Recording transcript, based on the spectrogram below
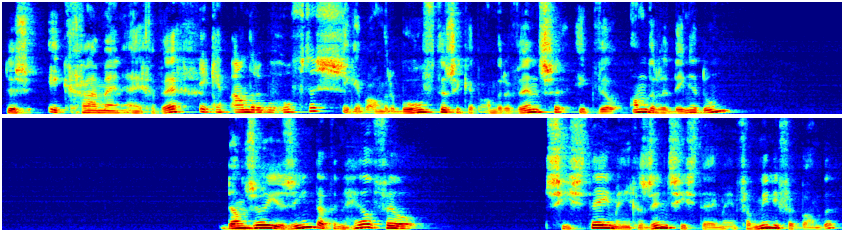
dus ik ga mijn eigen weg. Ik heb andere behoeftes. Ik heb andere behoeftes, ik heb andere wensen, ik wil andere dingen doen. Dan zul je zien dat in heel veel systemen, in gezinssystemen, in familieverbanden,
